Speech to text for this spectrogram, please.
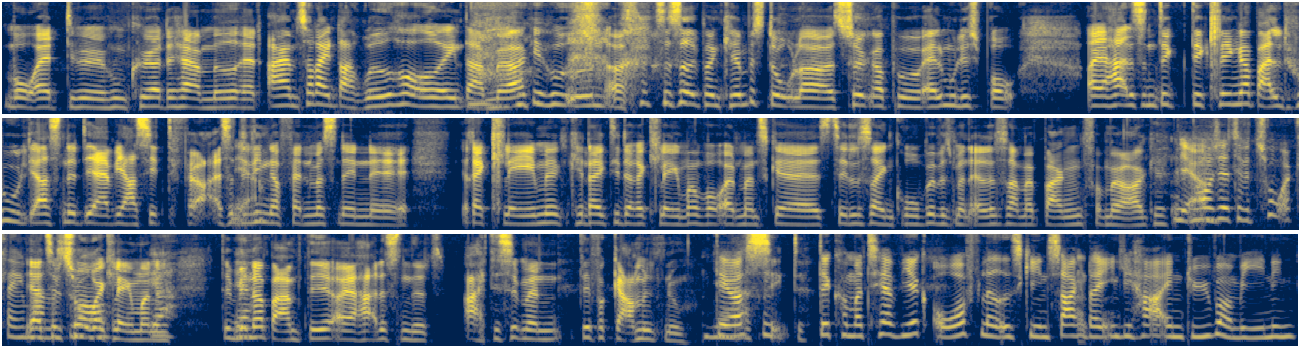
hvor at, øh, hun kører det her med, at Ej, men så er der en, der er rødhåret, og en, der er mørk i huden, og så sidder de på en kæmpe stol og synger på alle mulige sprog. Og jeg har det sådan, det, det klinger bare lidt hult. Jeg er sådan lidt, ja, vi har set det før. Altså, det Ja. ligner fandme sådan en øh, reklame. Kender ikke de der reklamer, hvor at man skal stille sig i en gruppe, hvis man alle sammen er bange for mørke. Ja. Ja. Hvor til TV2-reklamer. Ja, TV2-reklamerne. Ja. Det Ja. minder bare om det, og jeg har det sådan lidt, ej, det er simpelthen, det er for gammelt nu. Det, Ja, er jeg har også sådan, set det. det kommer til at virke overfladisk i en sang, der egentlig har en dybere mening.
